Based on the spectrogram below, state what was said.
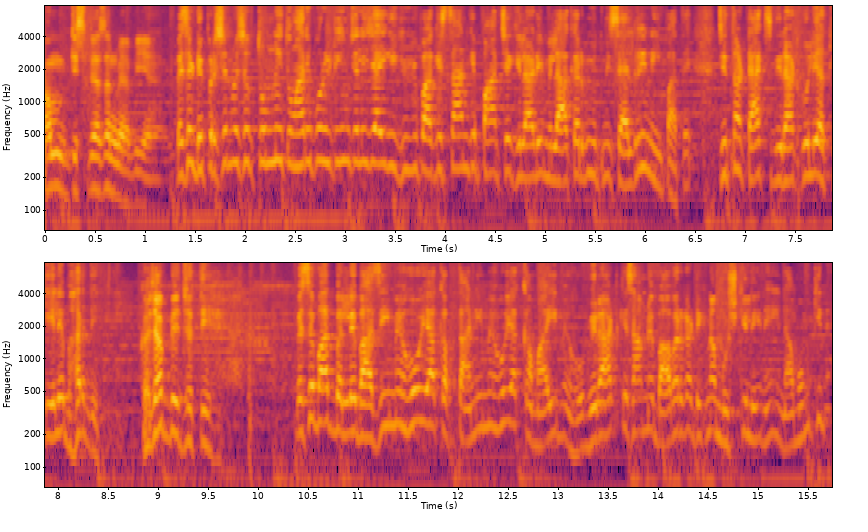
हम डिस्प्रेशन में अभी हैं। वैसे डिप्रेशन में सिर्फ़ तुम नहीं तुम्हारी पूरी टीम चली जाएगी क्योंकि पाकिस्तान के पाँच छह खिलाड़ी मिलाकर भी उतनी सैलरी नहीं पाते। जितना टैक्स विराट कोहली अकेले भर देते हैं। गजब बेइज्जती है। वैसे बात बल्लेबाजी में हो या कप्तानी में हो या कमाई में हो विराट के सामने बाबर का टिकना मुश्किल ही नहीं नामुमकिन है।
